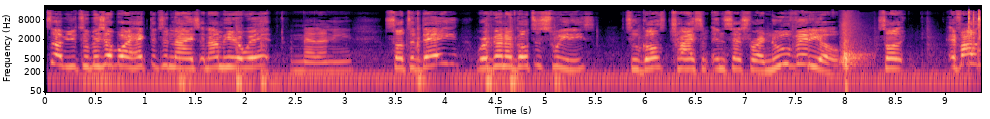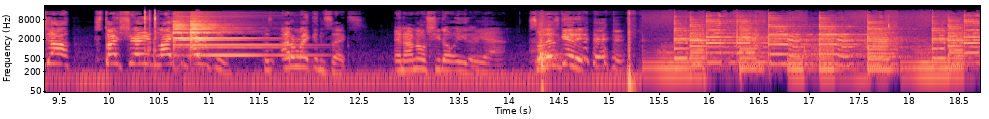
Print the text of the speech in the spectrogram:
What's up, YouTube? It's your boy Hector Nice, and I'm here with Melanie. So today we're gonna go to Sweeties to go try some insects for a new video. So if I was y'all, start sharing, liking, everything, cause I don't like insects, and I know she don't either. Yeah. So let's get it.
